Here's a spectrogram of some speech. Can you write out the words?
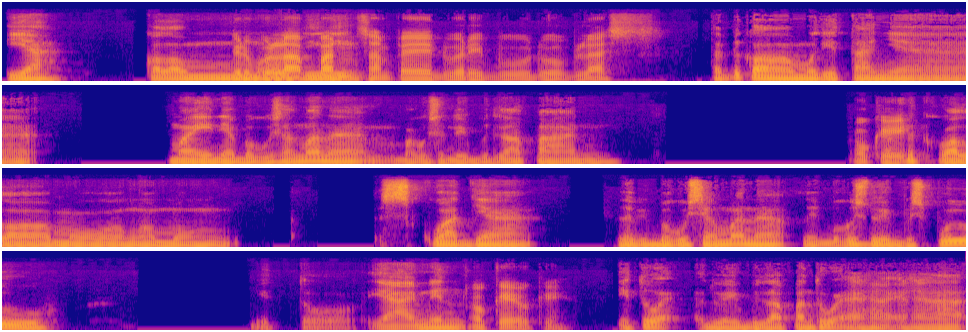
Iya, kalau 2008 di, sampai 2012. Tapi kalau mau ditanya mainnya bagusan mana, bagusan 2008. Oke. Okay. Tapi kalau mau ngomong skuadnya lebih bagus yang mana, lebih bagus 2010. Gitu. Ya, I mean. Oke, okay, oke. Okay. Itu 2008 tuh era-era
